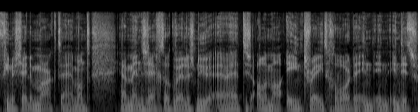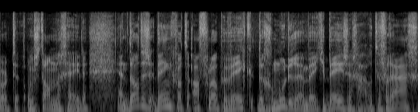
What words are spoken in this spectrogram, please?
financiële markten. Want ja, men zegt ook wel eens nu, uh, het is allemaal één trade geworden in, in, in dit soort omstandigheden. En dat is denk ik wat de afgelopen week de gemoederen een beetje bezighoudt. De vraag.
